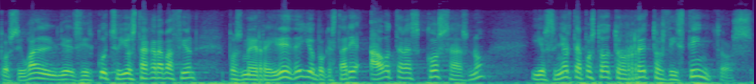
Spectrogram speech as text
pues igual si escucho yo esta grabación, pues me reiré de ello, porque estaré a otras cosas, ¿no? Y el Señor te ha puesto otros retos distintos.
